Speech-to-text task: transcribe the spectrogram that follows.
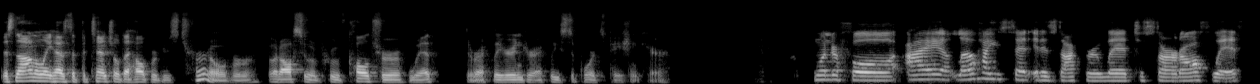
this not only has the potential to help reduce turnover, but also improve culture with directly or indirectly supports patient care. Wonderful. I love how you said it is doctor led to start off with.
